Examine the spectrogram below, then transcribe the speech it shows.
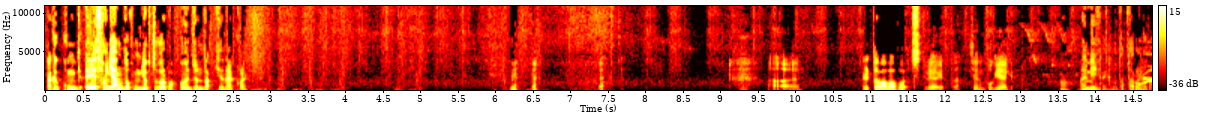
아 그 공격 애 성향도 공격적으로 바꾸면 좀 낫긴 할걸? 아, 일단 와봐봐 지- 그래야겠다. 쟤는 포기해야겠다. 어 아니 이거 나 따라오라고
